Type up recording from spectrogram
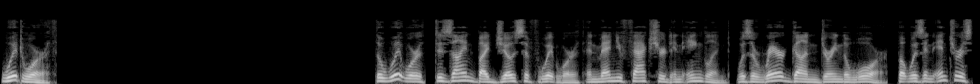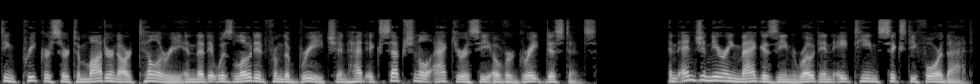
Whitworth The Whitworth, designed by Joseph Whitworth and manufactured in England, was a rare gun during the war, but was an interesting precursor to modern artillery in that it was loaded from the breech and had exceptional accuracy over great distance. An engineering magazine wrote in 1864 that,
